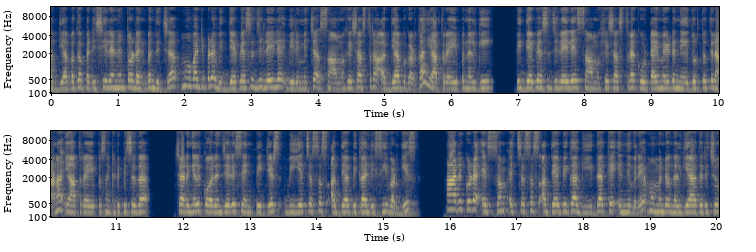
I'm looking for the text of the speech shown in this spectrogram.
അധ്യാപക പരിശീലനത്തോടനുബന്ധിച്ച് മൂവാറ്റുപുഴ വിദ്യാഭ്യാസ ജില്ലയിലെ വിരമിച്ച സാമൂഹ്യശാസ്ത്ര അധ്യാപകർക്ക് യാത്രയയപ്പ് നൽകി. വിദ്യാഭ്യാസ ജില്ലയിലെ സാമൂഹ്യശാസ്ത്ര കൂട്ടായ്മയുടെ നേതൃത്വത്തിലാണ് യാത്രയയപ്പ് സംഘടിപ്പിച്ചത്. ചടങ്ങിൽ Kolenchery Saint Peter's V H S S അധ്യാപിക Lissy Varghese Arakuzha S M H S S അധ്യാപിക ഗീത കെ എന്നിവരെ മൊമന്റോ നൽകി ആദരിച്ചു.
